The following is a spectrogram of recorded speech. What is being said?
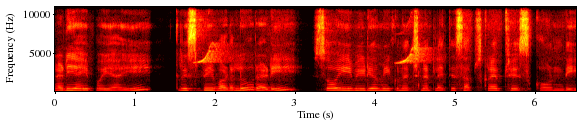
రెడీ అయిపోయాయి. క్రిస్పీ వడలు రెడీ. సో ఈ వీడియో మీకు నచ్చినట్లయితే సబ్స్క్రైబ్ చేసుకోండి.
